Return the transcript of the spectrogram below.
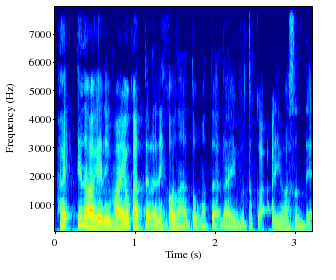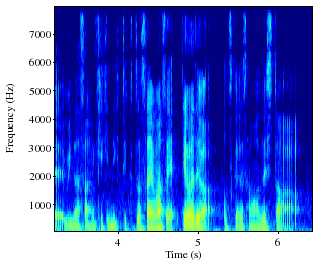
はい、ってなわけで、まあよかったらね、この後またライブとかありますんで、皆さん聞きに来てくださいませ。ではでは、お疲れ様でした。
